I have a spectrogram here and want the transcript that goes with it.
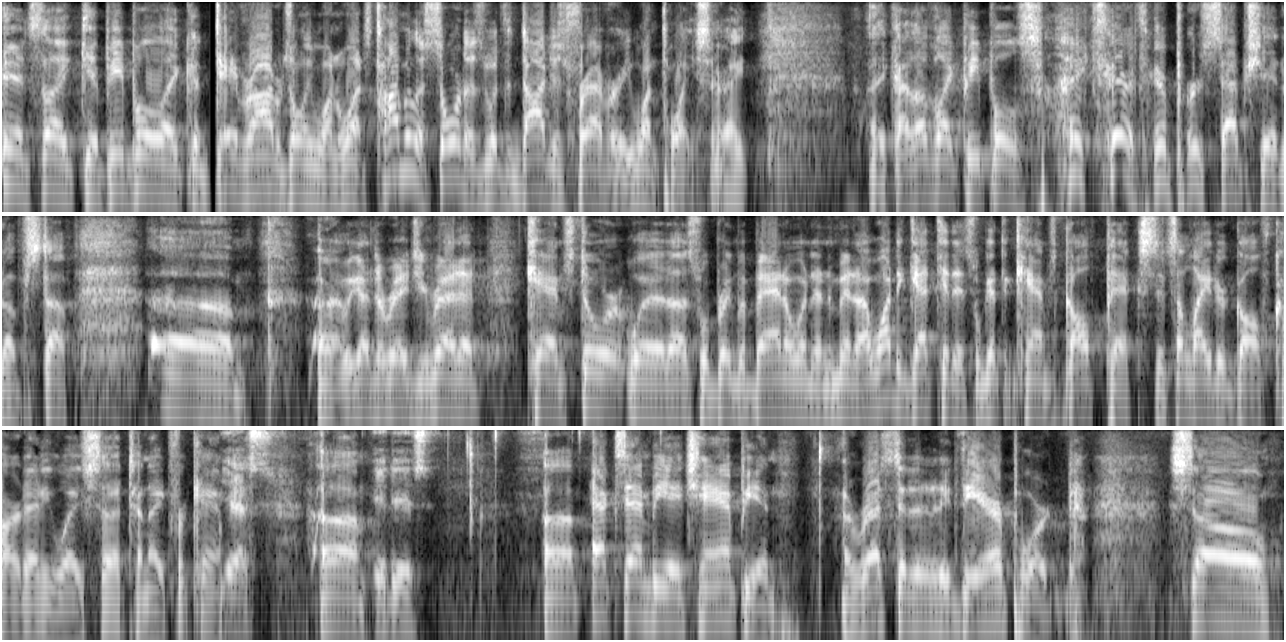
it's like uh, people like uh, Dave Roberts only won once. Tommy Lasorda's with the Dodgers forever. He won twice. All right. Like I love like people's like their their perception of stuff. Um, all right, we got the raging redhead Cam Stewart with us. We'll bring Babano in in a minute. I want to get to this. We'll get to Cam's golf picks. It's a lighter golf card, anyways, uh, tonight for Cam. Yes, um, it is. Uh, Ex NBA champion arrested at the airport. So.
